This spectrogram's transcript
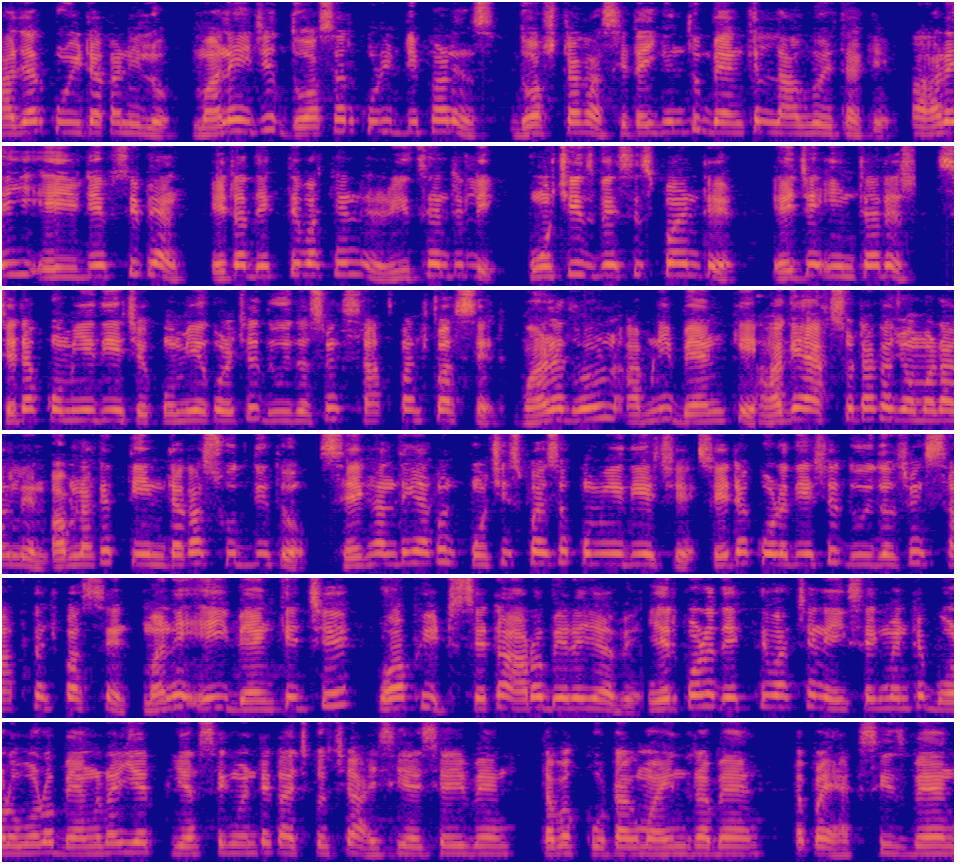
হাজার কুড়ি টাকা নিল। মানে এই যে দশ আর কুড়ির ডিফারেন্স দশ টাকা, সেটাই কিন্তু ব্যাংকের লাভ হয়ে থাকে। আর এই এইচডিএফসি ব্যাংক এটা দেখতে পাচ্ছেন রিসেন্টলি পঁচিশ বেসিস পয়েন্টে এই যে ইন্টারেস্ট সেটা কমিয়ে দিয়েছে, কমিয়ে করেছে দুই দশমিক সাত পাঁচ পার্সেন্ট মানে ধরুন আপনি ব্যাংকে আগে একশো টাকা জমা রাখলেন, আপনাকে তিন টাকা সুদ দিত, সেখান থেকে এখন পঁচিশ পয়সা কমিয়ে দিয়েছে, সেটা করে দিয়েছে দুই দশমিক সাত পাঁচ পার্সেন্ট মানে এই ব্যাংকের যে প্রফিট সেটা আরও বেড়ে যাবে। এরপরে দেখতে পাচ্ছেন এই সেগমেন্টে বড় বড় ব্যাংকরাই আর পিয়ার সেগমেন্টে কাজ করছে আইসিআইসিআই ব্যাংক তারপর কোটাক মাহিন্দ্রা ব্যাংক তারপর অ্যাক্সিস ব্যাংক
